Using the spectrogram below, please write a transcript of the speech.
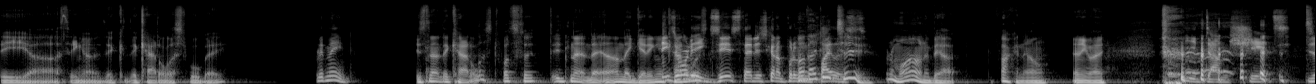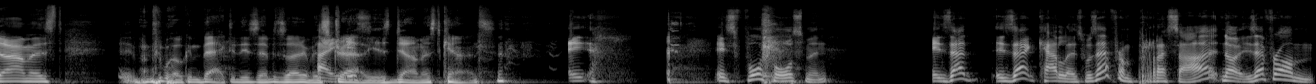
the uh, thing uh, the the catalyst will be. What do you mean? Isn't that the catalyst? What's the? Isn't that aren't they getting a These catalyst? already exist. They're just going to put Oh, them they in the playlist. too. What am I on about? Fucking hell. Anyway, You dumb shit. dumbest. Welcome back to this episode of Hey, Australia's dumbest cunts. It- it's Fourth Horseman. Is that is that Catalyst? Was that from Pressar? No, is that from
